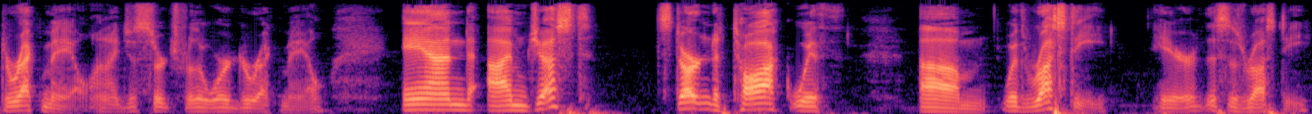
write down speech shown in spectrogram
direct mail, and I just search for the word direct mail, and I'm just starting to talk with um, with Rusty here. This is Rusty,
